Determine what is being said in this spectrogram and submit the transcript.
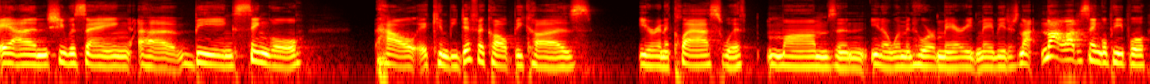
And she was saying uh, being single, how it can be difficult because you're in a class with moms and you know women who are married maybe there's not not a lot of single people.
